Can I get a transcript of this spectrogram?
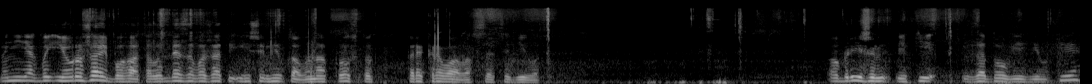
На ній якби і урожай багато, але буде заважати іншим гілкам. Вона просто перекривала все це діло. Обріжемо які задовгі гілки.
